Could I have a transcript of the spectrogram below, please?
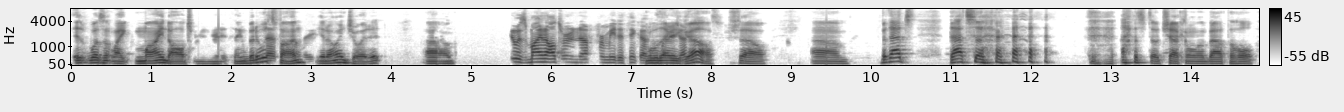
it wasn't like mind altering or anything, but it was That's fun. funny. You know, I enjoyed it. Um, It was mind altering enough for me to think of. well, there you Jetsons. go. So, um, but that's that's. Uh, I'm still chuckling about the whole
